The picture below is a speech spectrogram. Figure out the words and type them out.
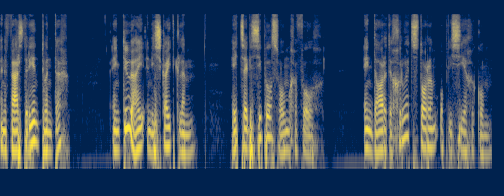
In vers 23 En toe hy in die skei klim, het sy disippels hom gevolg. En daar het 'n groot storm op die see gekom,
